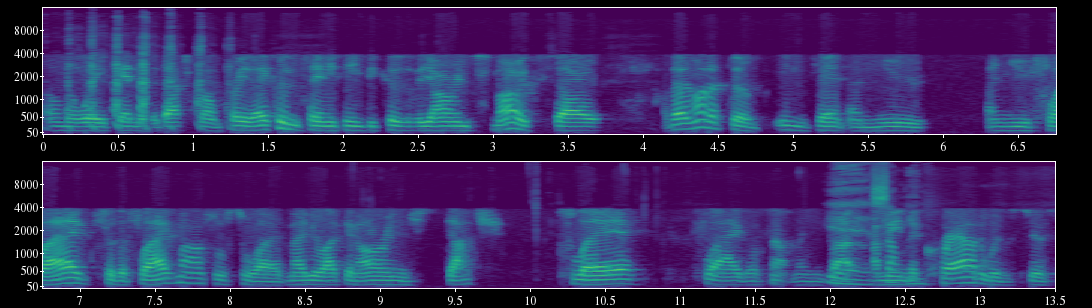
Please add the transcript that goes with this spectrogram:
on the weekend at the Dutch Grand Prix, they couldn't see anything because of the orange smoke. So they might have to invent a new a new flag for the flag marshals to wave, maybe like an orange Dutch flare flag or something. But Yeah, I mean, the crowd was just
